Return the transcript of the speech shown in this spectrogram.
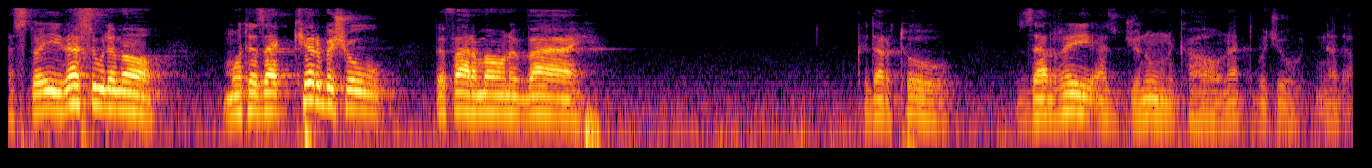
پس ای رسول ما متذکر بشو به فرمان وحی که در تو ذره از جنون کهانت وجود ندارد.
